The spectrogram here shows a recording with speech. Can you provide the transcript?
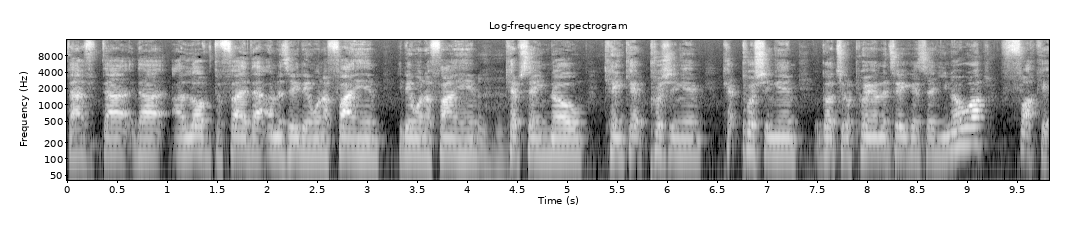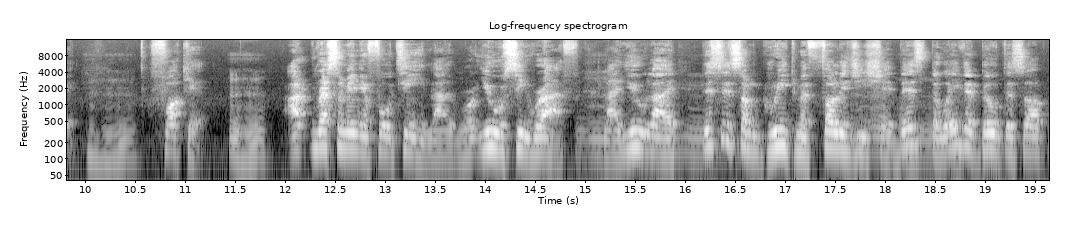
That that that I love the fact that Undertaker didn't want to fight him. He didn't want to fight him. Mm-hmm. Kept saying no. Kane kept pushing him. Kept pushing him. It got to the point Undertaker said, "You know what? Fuck it. Fuck it." Mm-hmm. At WrestleMania 14, like you will see Wrath. Mm-hmm. Like you, like mm-hmm. this is some Greek mythology mm-hmm. shit. This the way they built this up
